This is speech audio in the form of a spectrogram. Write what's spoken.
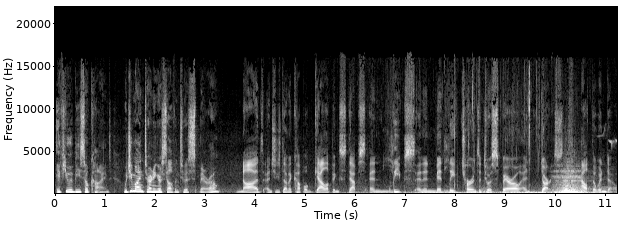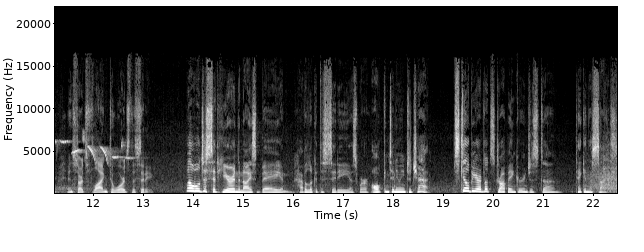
If you would be so kind, would you mind turning yourself into a sparrow? nods, and she's done a couple galloping steps and leaps, and in mid leap turns into a sparrow and darts out the window and starts flying towards the city. Well, we'll just sit here in the nice bay and have a look at the city as we're all continuing to chat. Steelbeard, let's drop anchor and just uh, take in the sights.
